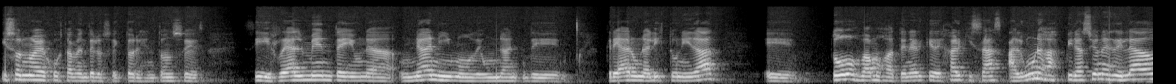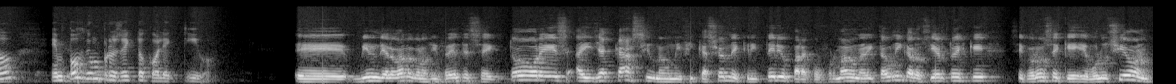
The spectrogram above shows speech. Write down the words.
y son nueve justamente los sectores. Entonces, si realmente hay una, un ánimo de, una, de crear una lista unidad, eh, todos vamos a tener que dejar quizás algunas aspiraciones de lado en pos de un proyecto colectivo. Eh, vienen dialogando con los diferentes sectores, hay ya casi una unificación de criterios para conformar una lista única, lo cierto es que se conoce que Evolución,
